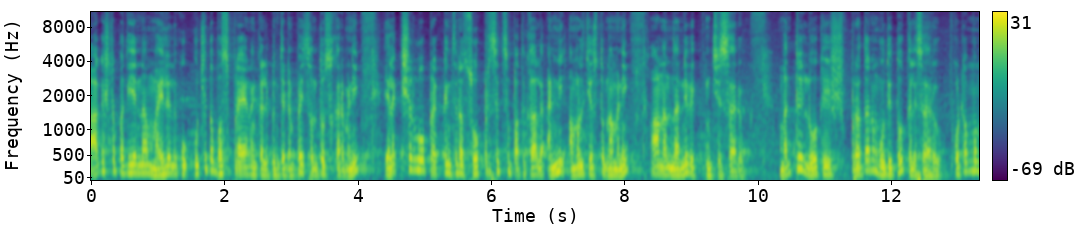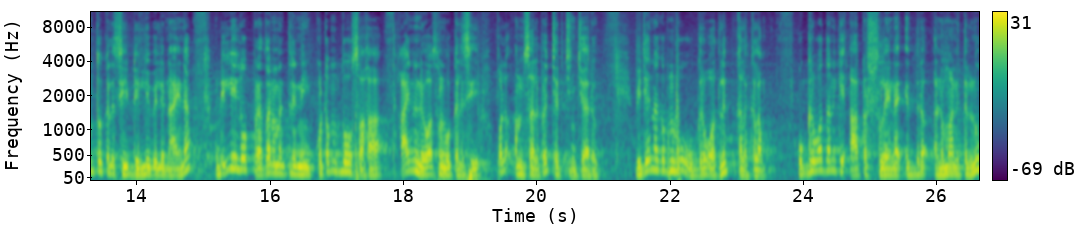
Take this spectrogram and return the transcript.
ఆగస్టు పదిహేన మహిళలకు ఉచిత బస్సు ప్రయాణం కల్పించడంపై సంతోషకరమని ఎలక్షన్లో ప్రకటించిన సూపర్ సిక్స్ పథకాలు అన్నీ అమలు చేస్తున్నామని ఆనందాన్ని వ్యక్తం చేశారు. మంత్రి లోకేష్ ప్రధాని మోదీతో కలిశారు. కుటుంబంతో కలిసి ఢిల్లీ వెళ్ళిన ఆయన ఢిల్లీలో ప్రధానమంత్రిని కుటుంబంతో సహా ఆయన నివాసంలో కలిసి పలు అంశాలపై చర్చించారు. విజయనగరంలో ఉగ్రవాదులకు కలకలం ఉగ్రవాదానికి ఆకర్షితులైన ఇద్దరు అనుమానితులను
